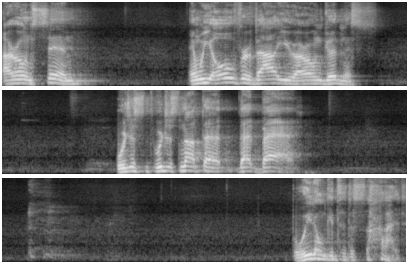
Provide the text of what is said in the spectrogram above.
our own sin and we overvalue our own goodness. We're just, we're just not that, that bad. But we don't get to decide.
